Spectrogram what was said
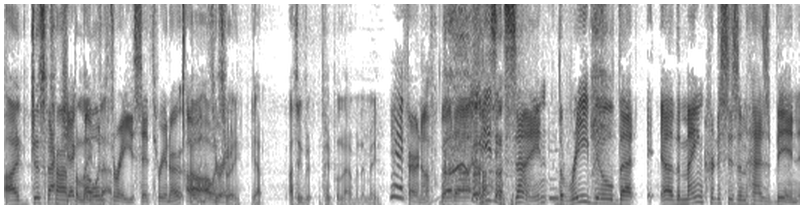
I just Fact can't check believe 0 that. and 3. You said 3 and 0. 0 Oh, and 0 3. and 3. Yep. I think people know what I mean. Yeah, fair enough. But uh, it is insane. The rebuild that uh, the main criticism has been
